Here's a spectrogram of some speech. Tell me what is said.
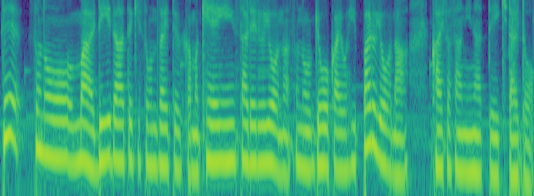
でその、まあ、リーダー的存在というか、まあ、牽引されるようなその業界を引っ張るような会社さんになっていきたいと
